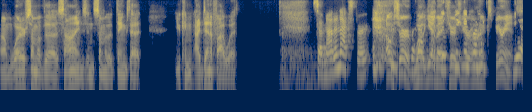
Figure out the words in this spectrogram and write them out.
um, what are some of the signs and some of the things that you can identify with? So I'm not an expert. Oh, sure. well, yeah, but it's your, your own experience. Yeah.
